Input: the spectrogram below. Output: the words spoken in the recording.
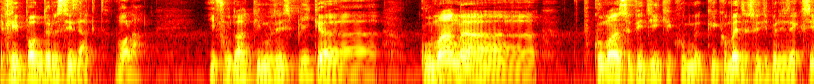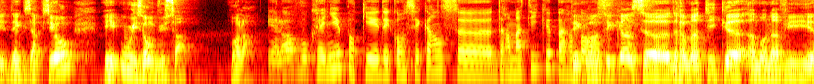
réponde de ses actes. Voilà. Il faudra qu'il nous explique. Euh, comment, euh, comment se fait-il qu'ils commettent ce type d'exactions et où ils ont vu ça. Voilà. Et alors, vous craignez pour qu'il y ait des conséquences euh, dramatiques par rapport Des conséquences euh, dramatiques, à mon avis,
